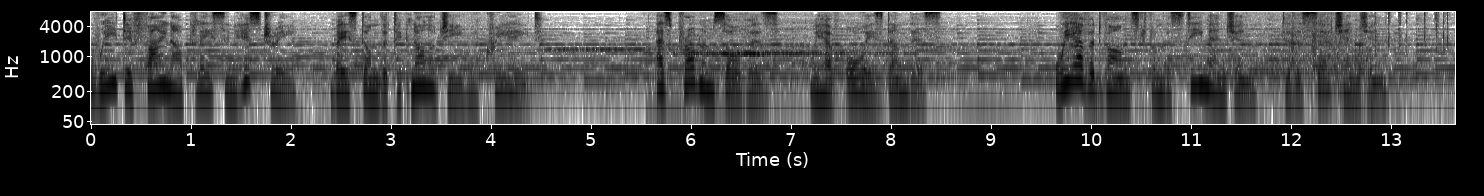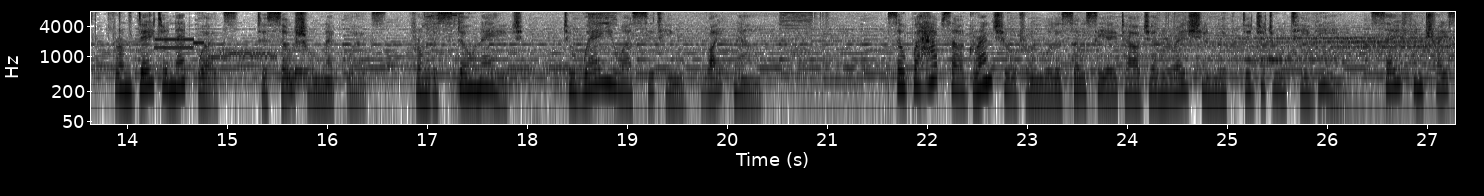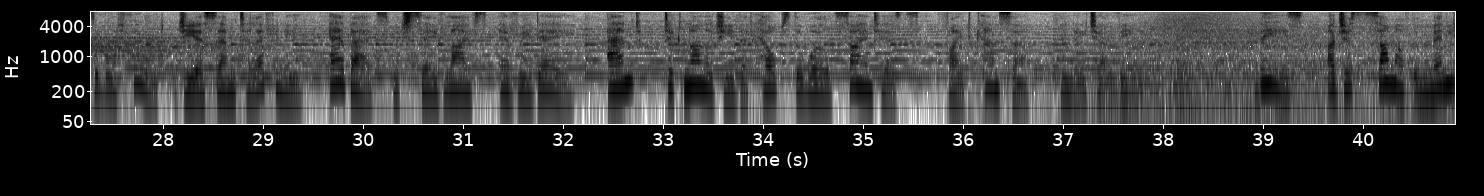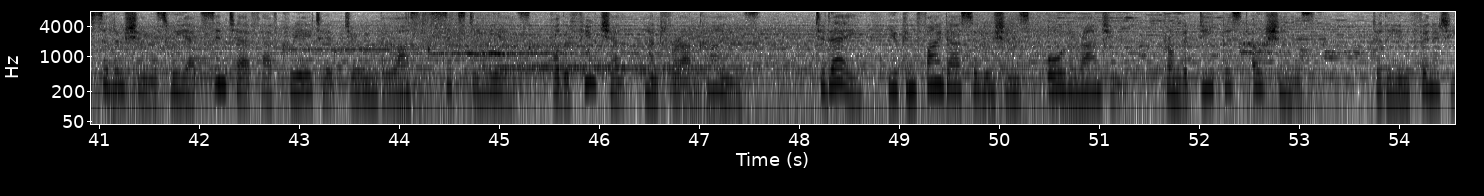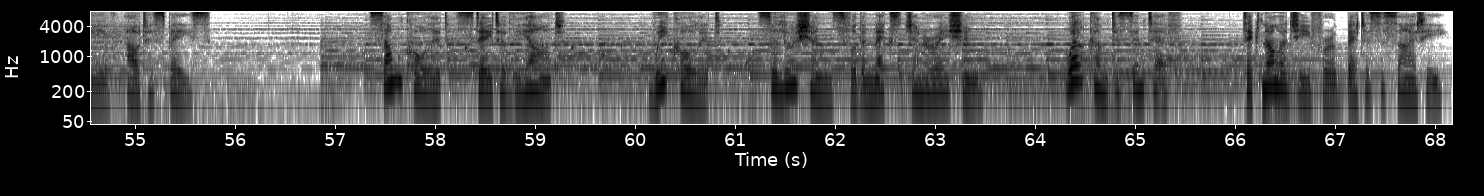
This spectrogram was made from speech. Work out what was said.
We define our place in history based on the technology we create. As problem solvers, we have always done this. We have advanced from the steam engine to the search engine, from data networks to social networks, from the Stone Age to where you are sitting right now. So perhaps our grandchildren will associate our generation with digital TV, safe and traceable food, GSM telephony, airbags which save lives every day, and technology that helps the world's scientists fight cancer and HIV. These are just some of the many solutions we at Sintef have created during the last 60 years for the future and for our clients. Today, you can find our solutions all around you, from the deepest oceans to the infinity of outer space. Some call it state of the art. We call it solutions for the next generation. Welcome to Sintef, technology for a better society.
